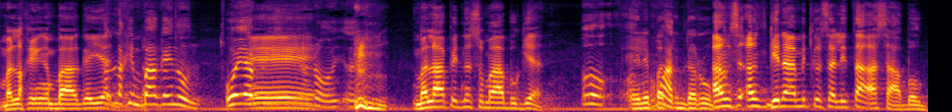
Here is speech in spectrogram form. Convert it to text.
Malaking ang bagay yan. Ang laking bagay nun. Why are we, Eh, ano, uh, Malapit na sumabog yan. oh, Elephant what? in the room. Ang, ang ginamit ko salita, asabog.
